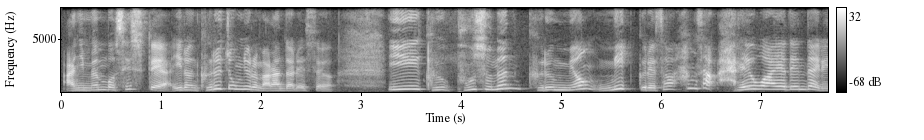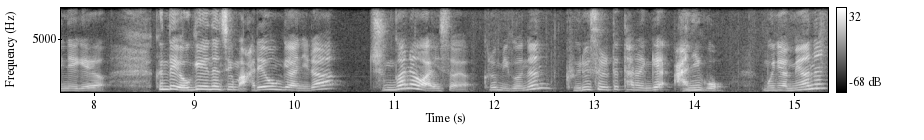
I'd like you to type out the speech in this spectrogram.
아니면 뭐 세수대야 이런 그릇 종류를 말한다 그랬어요. 이 그 부수는 그릇명 밑 그래서 항상 아래 와야 된다 이런 얘기예요. 근데 여기에는 지금 아래 온 게 아니라 중간에 와 있어요. 그럼 이거는 그릇을 뜻하는 게 아니고 뭐냐면은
